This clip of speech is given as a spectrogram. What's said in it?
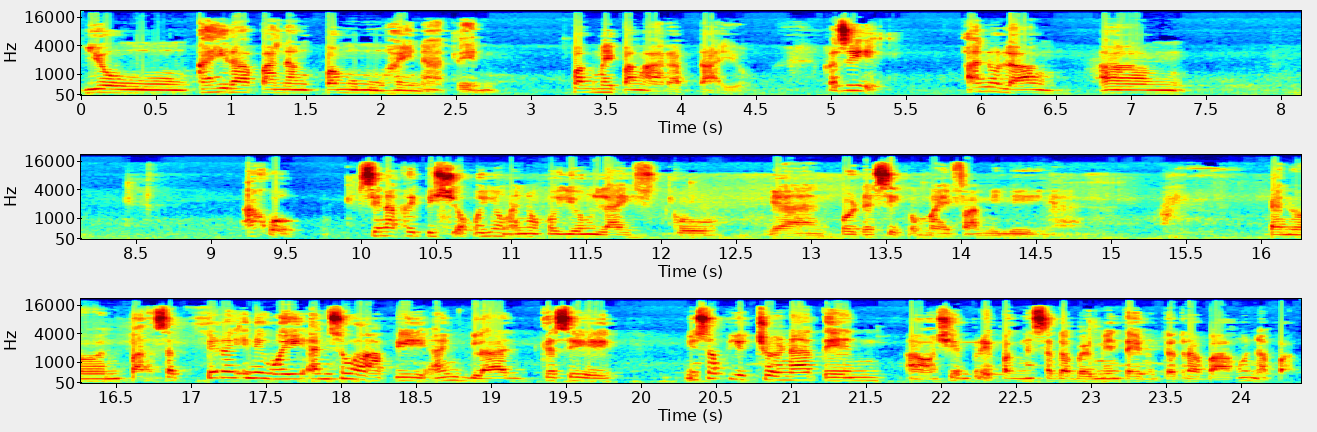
yung kahirapan ng pamumuhay natin pag may pangarap tayo. Kasi ano lang, um, ako, sinakripisyo ko yung ano ko, yung life ko. Yan, for the sake of my family. Yan. Ganon. Para sa, pero anyway, I'm so happy. I'm glad kasi yung sa future natin, ah syempre, pag nasa government tayo nagtatrabaho na pa,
